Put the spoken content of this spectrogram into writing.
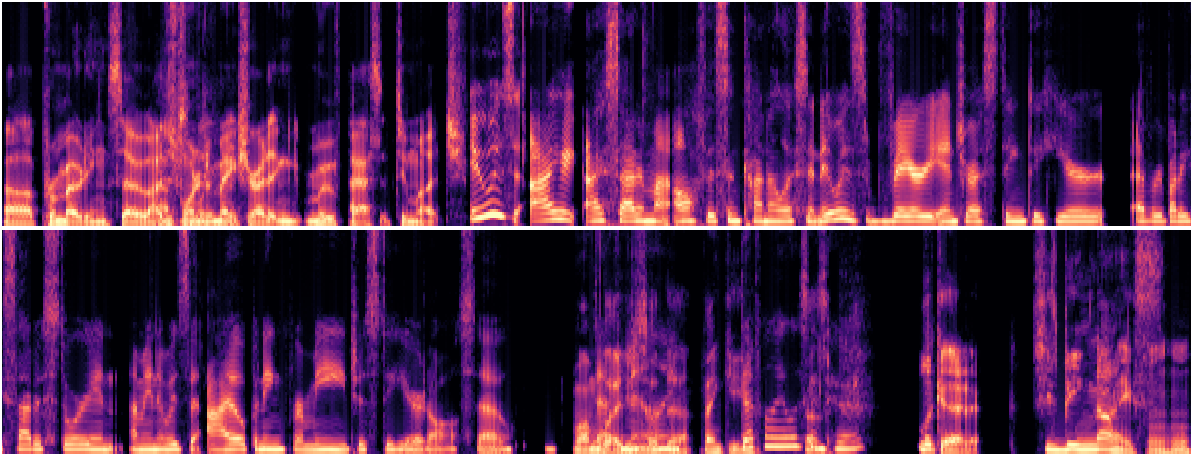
uh, promoting. So I just wanted to make sure I didn't move past it too much. It was I I sat in my office and kind of listened. It was very interesting to hear everybody's side of story, and I mean, it was eye opening for me just to hear it all. So Well, I'm glad you said that. Thank you. definitely listen That's- to it. Look at it. She's being nice. Mhm.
